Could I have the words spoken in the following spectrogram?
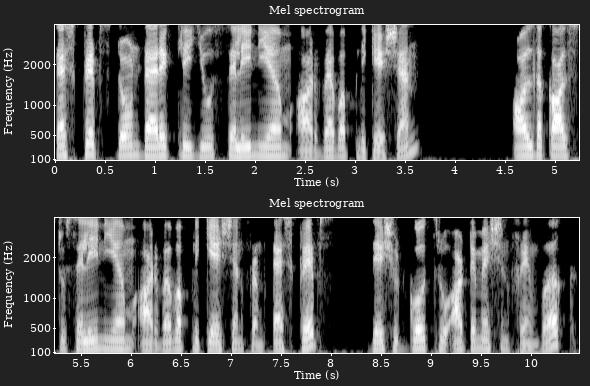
Test scripts don't directly use Selenium or web application. all the calls to Selenium or web application from test scripts, they should go through automation framework.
